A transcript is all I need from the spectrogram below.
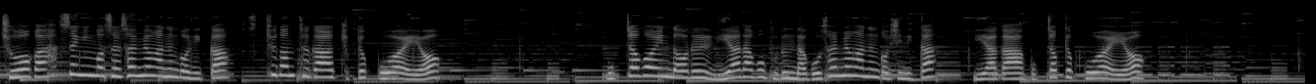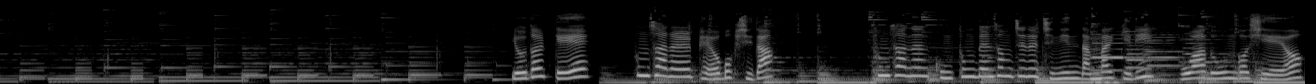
주어가 학생인 것을 설명하는 거니까 스튜던트가 주격 보어예요. 목적어인 너를 리아라고 부른다고 설명하는 것이니까 리아가 목적격 보어예요. 여덟 개의 품사를 배워봅시다. 품사는 공통된 성질을 지닌 낱말끼리 모아놓은 것이에요.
